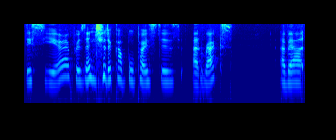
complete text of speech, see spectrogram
this year, I presented a couple posters at RACS about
